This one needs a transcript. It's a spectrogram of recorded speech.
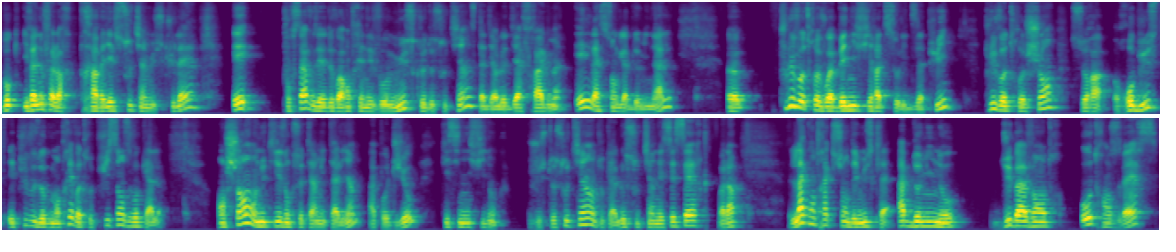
donc, il va nous falloir travailler le soutien musculaire et pour ça, vous allez devoir entraîner vos muscles de soutien, c'est-à-dire le diaphragme et la sangle abdominale. Euh, plus votre voix bénéficiera de solides appuis, plus votre chant sera robuste et plus vous augmenterez votre puissance vocale. En chant, on utilise donc ce terme italien, appoggio, qui signifie donc juste soutien, en tout cas le soutien nécessaire. Voilà. La contraction des muscles abdominaux, du bas-ventre au transverse,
